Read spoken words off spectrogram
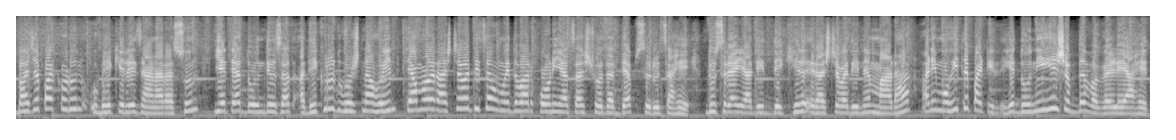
भाजपाकडून उभे केले जाणार असून येत्या दोन दिवसात अधिकृत घोषणा होईल त्यामुळे राष्ट्रवादीचा उमेदवार कोण याचा शोध अद्याप सुरूच आहे. दुसऱ्या यादीत देखील राष्ट्रवादीने माढा आणि मोहिते पाटील हे दोन्हीही शब्द वगळले आहेत.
